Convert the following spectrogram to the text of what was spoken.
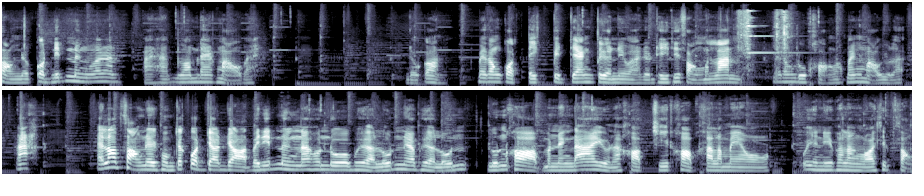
สองเดี๋ยวกดนิดนึงแล้วกันไปครับรอบแรกเหมาไป เดี๋ยวก่อน ไม่ต้องกดติ๊กปิดแจ้งเตือนดีกว่าเดี๋ยวทีที่สองมันลั่น ไม่ต้องดูของหรอกแม่งเหมาอยู่แล้วอะ ไอ้รอบสองเดี๋ยวผมจะกดหยอดหยอดไปนิดนึงนะคนดูเผื่อลุ้นเนี่ยเผื่อลุ้นลุ้นขอบมันยังได้อยู่นะ ขอบชีสขอบคาราเมลอุ้ยอันนี้พลังร้อยสิบสอง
